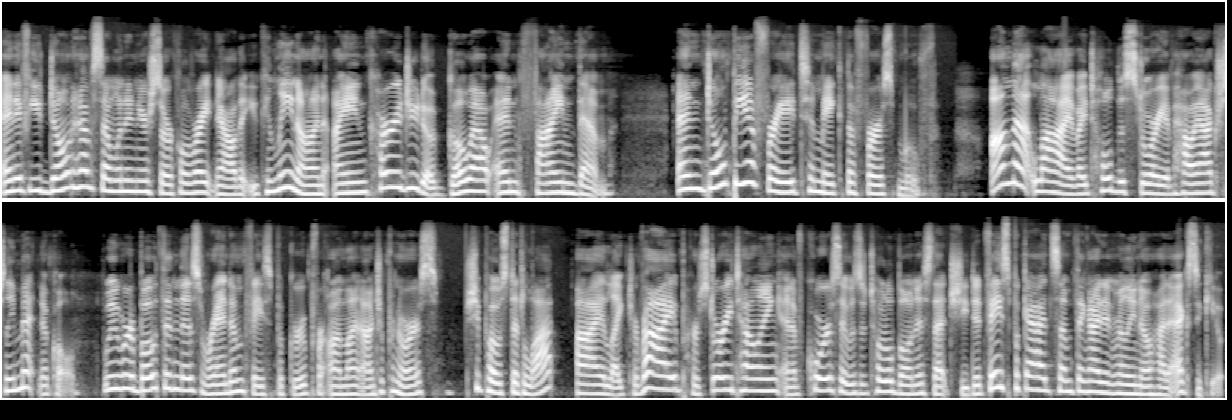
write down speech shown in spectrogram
And if you don't have someone in your circle right now that you can lean on, I encourage you to go out and find them. And don't be afraid to make the first move. On that live, I told the story of how I actually met Nicole. We were both in this random Facebook group for online entrepreneurs. She posted a lot. I liked her vibe, her storytelling, and of course, it was a total bonus that she did Facebook ads, something I didn't really know how to execute.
